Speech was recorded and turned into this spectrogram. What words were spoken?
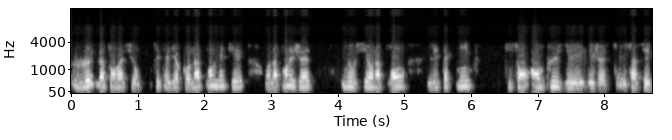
le- la formation. C'est-à-dire qu'on apprend le métier, on apprend les gestes, mais aussi on apprend les techniques qui sont en plus des, des gestes. Et ça, c'est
